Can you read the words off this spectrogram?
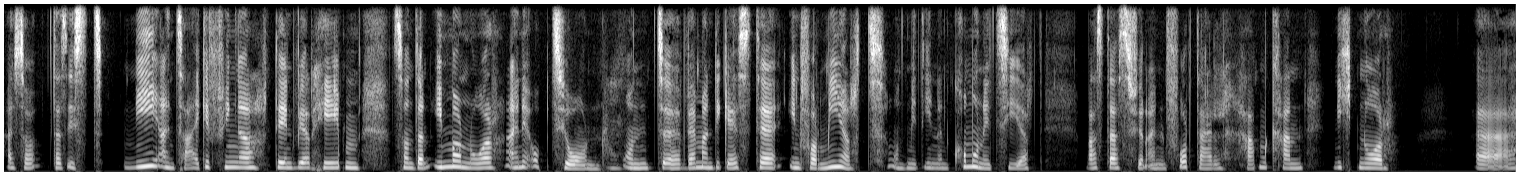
Also das ist nie ein Zeigefinger, den wir heben, sondern immer nur eine Option. Mhm. Und äh, wenn man die Gäste informiert und mit ihnen kommuniziert, was das für einen Vorteil haben kann, nicht nur äh,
